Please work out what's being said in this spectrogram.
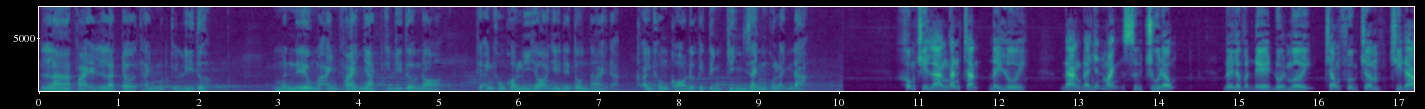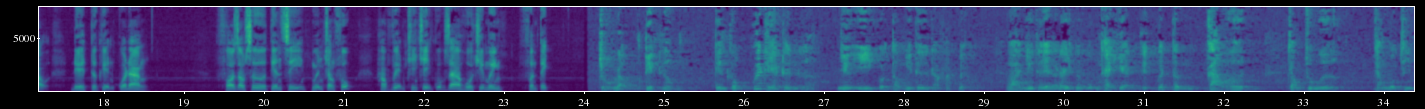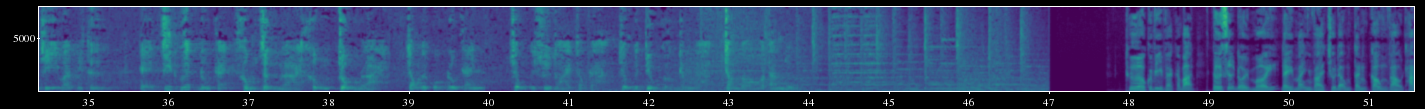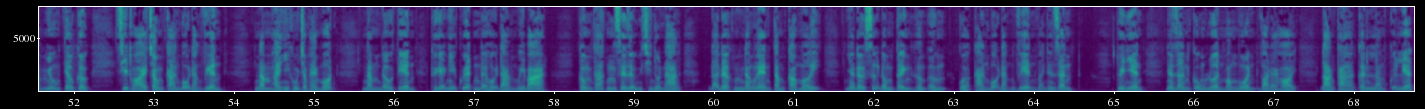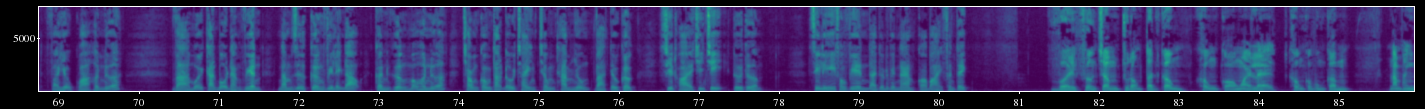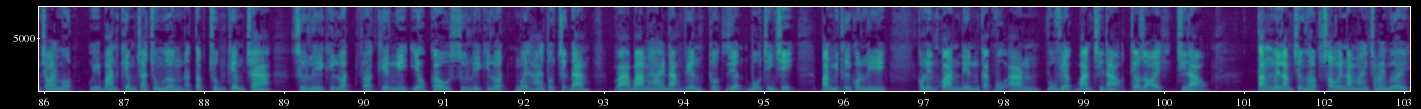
là phải là trở thành một cái lý tưởng. Mà nếu mà anh phai nhạt cái lý tưởng đó thì anh không có lý do gì để tồn tại đã. Anh không có được cái tính chính danh của lãnh đạo. Không chỉ là ngăn chặn, đẩy lùi, Đảng đã nhấn mạnh sự chủ động. Đây là vấn đề đổi mới trong phương châm chỉ đạo để thực hiện của Đảng. Phó giáo sư tiến sĩ Nguyễn Trọng Phúc, Học viện Chính trị Quốc gia Hồ Chí Minh phân tích. Chủ động tiến công, tiến công quyết liệt hơn nữa như ý của Tổng Bí thư đã phát biểu. Và như thế ở đây nó cũng thể hiện cái quyết tâm cao hơn trong Trung ương, trong Bộ Chính trị và Bí thư để kiên quyết đấu tranh không dừng lại không trùng lại trong cái cuộc đấu tranh chống cái suy thoái trong đảng chống cái tiêu cực trong đảng trong đó có tham nhũng Thưa quý vị và các bạn, từ sự đổi mới, đẩy mạnh và chủ động tấn công vào tham nhũng tiêu cực, suy thoái trong cán bộ đảng viên, năm 2021, năm đầu tiên thực hiện nghị quyết Đại hội Đảng 13, công tác xây dựng chỉnh đốn Đảng đã được nâng lên tầm cao mới, nhận được sự đồng tình hưởng ứng của cán bộ đảng viên và nhân dân. Tuy nhiên, nhân dân cũng luôn mong muốn và đòi hỏi Đảng ta cần làm quyết liệt và hiệu quả hơn nữa. Và mỗi cán bộ đảng viên nắm giữ cương vị lãnh đạo cần gương mẫu hơn nữa trong công tác đấu tranh chống tham nhũng và tiêu cực, suy thoái chính trị, tư tưởng. Di lý phóng viên Đài tiếng Việt Nam có bài phân tích. Với phương châm chủ động tấn công, không có ngoại lệ, không có vùng cấm, năm 2021, Ủy ban Kiểm tra Trung ương đã tập trung kiểm tra, xử lý kỷ luật và kiến nghị yêu cầu xử lý kỷ luật 12 tổ chức đảng và 32 đảng viên thuộc diện Bộ Chính trị, Ban Bí thư quản lý có liên quan đến các vụ án, vụ việc Ban chỉ đạo theo dõi, chỉ đạo, tăng 15 trường hợp so với năm 2020.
